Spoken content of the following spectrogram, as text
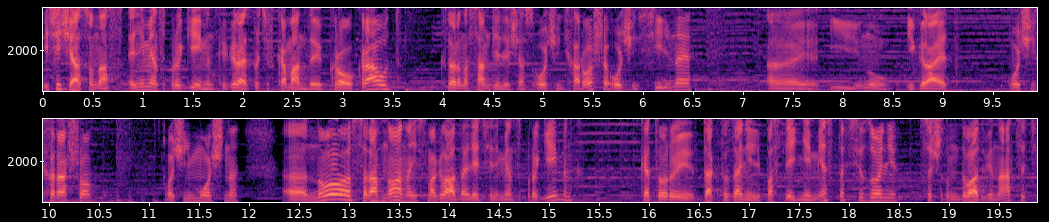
И сейчас у нас Elements Pro Gaming играет против команды Crow Crowd, которая на самом деле сейчас очень хорошая, очень сильная, э, и, ну, играет очень хорошо, очень мощно. Э, но все равно она не смогла одолеть Elements Pro Gaming – которые так-то заняли последнее место в сезоне со счетом 2-12,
